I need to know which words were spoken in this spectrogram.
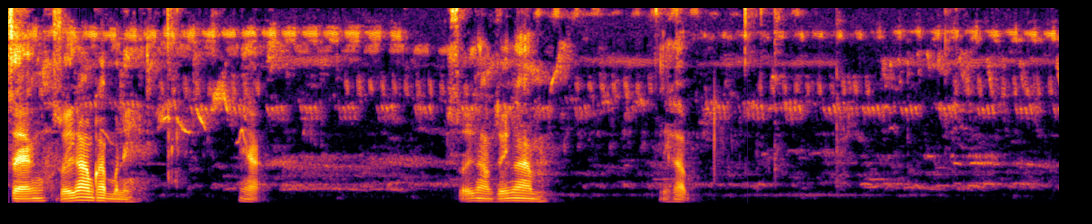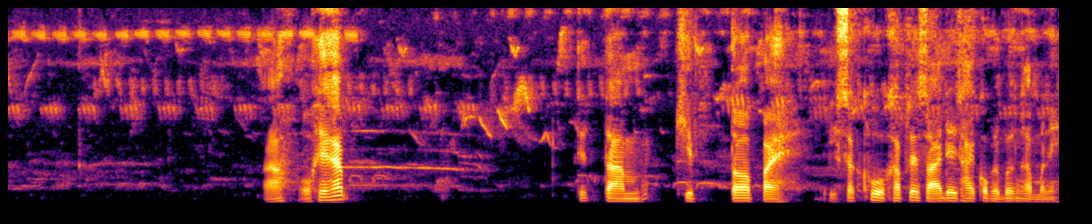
แสงสวยงามครับมันนี่เนี่ย วยงามสวยงามนี่ครับ เอาโอเคครับ ติดตามคลิปต่อไปอีกสักครู่ครับสายๆเดทายกบไปเบิ้งครับวันนี้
